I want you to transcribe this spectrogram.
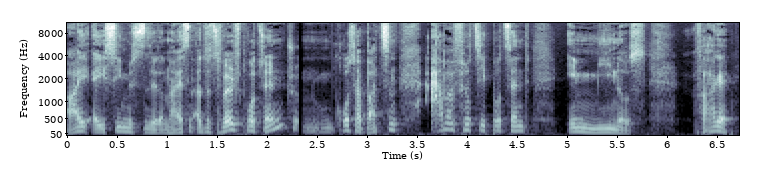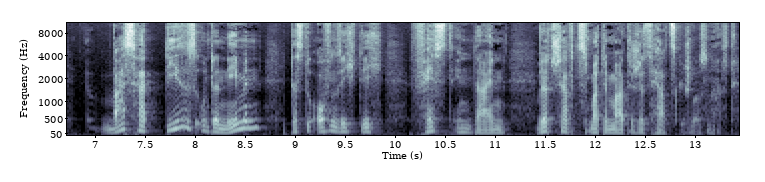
IAC müssten sie dann heißen. Also 12 Prozent, großer Batzen, aber 40 Prozent im Minus. Frage, was hat dieses Unternehmen, das du offensichtlich fest in dein wirtschaftsmathematisches Herz geschlossen hast?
